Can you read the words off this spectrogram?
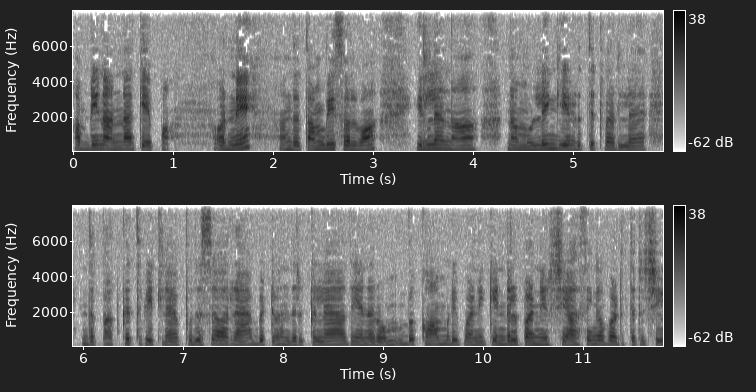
அப்படின்னு அண்ணா கேட்பான் உடனே அந்த தம்பி சொல்வான் இல்லைண்ணா நான் முள்ளங்கி எடுத்துகிட்டு வரல. இந்த பக்கத்து வீட்டில் புதுசாக ஒரு ரேபிட் வந்திருக்குல்ல அது என்னை ரொம்ப காமெடி பண்ணி கிண்டல் பண்ணிடுச்சு அசிங்கப்படுத்திடுச்சு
